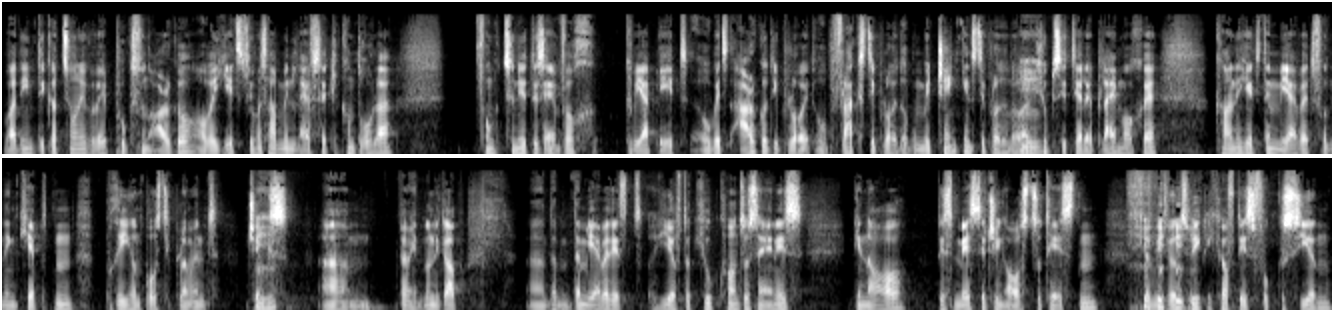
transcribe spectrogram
war die Integration über Webhooks von Argo. Aber jetzt, wie wir es haben mit Lifecycle Controller, funktioniert das einfach querbeet. Ob jetzt Argo deployed, ob Flux deployed, ob mit Jenkins deployed oder mhm. kubectl Apply mache, kann ich jetzt den Mehrwert von den Captain Pre- und Post-Deployment Checks mhm. ähm, verwenden. Und ich glaube, der, der Mehrwert jetzt hier auf der KubeCon zu sein ist, genau das Messaging auszutesten, damit wir uns wirklich auf das fokussieren,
